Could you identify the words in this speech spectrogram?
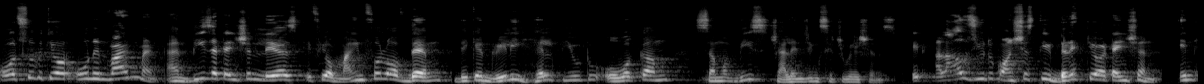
also with your own environment. And these attention layers, if you're mindful of them, they can really help you to overcome some of these challenging situations. It allows you to consciously direct your attention in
